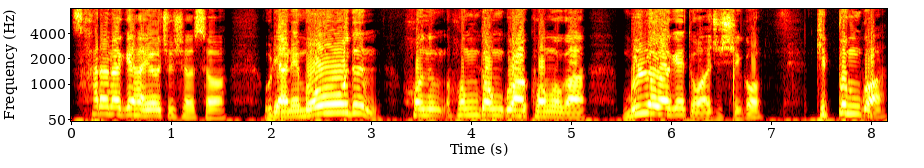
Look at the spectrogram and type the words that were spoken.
살아나게 하여 주셔서 우리 안에 모든 홍 동과 공허가 물러가게 도와주시고 기쁨과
